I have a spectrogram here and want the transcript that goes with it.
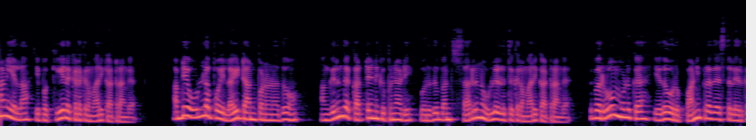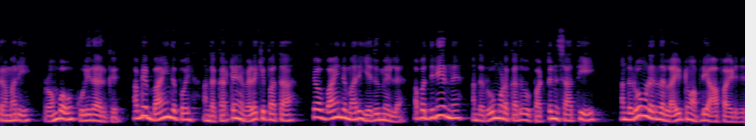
ஆணியெல்லாம் இப்போ கீழே கிடக்கிற மாதிரி காட்டுறாங்க. அப்படியே உள்ளே போய் லைட் ஆன் பண்ணினதும் அங்கிருந்த கர்டைனுக்கு பின்னாடி ஒரு ரிபன் சருன்னு உள்ளே இழுத்துக்கிற மாதிரி காட்டுறாங்க. இப்போ ரூம் முழுக்க ஏதோ ஒரு பனி பிரதேசத்தில் இருக்கிற மாதிரி ரொம்பவும் குளிராக இருக்குது அப்படியே பயந்து போய் அந்த கர்டைனை விலக்கி பார்த்தா இவ பயந்த மாதிரி எதுவுமே இல்லை. அப்போ திடீர்னு அந்த ரூமோட கதவு பட்டுன்னு சாத்தி அந்த ரூமில் இருந்த லைட்டும் அப்படியே ஆஃப் ஆயிடுது.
